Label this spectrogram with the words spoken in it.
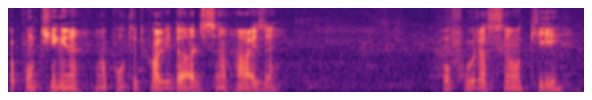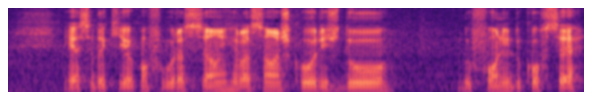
a pontinha, uma ponta de qualidade, Sennheiser, configuração aqui. E essa daqui é a configuração em relação às cores do do fone do Corsair,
